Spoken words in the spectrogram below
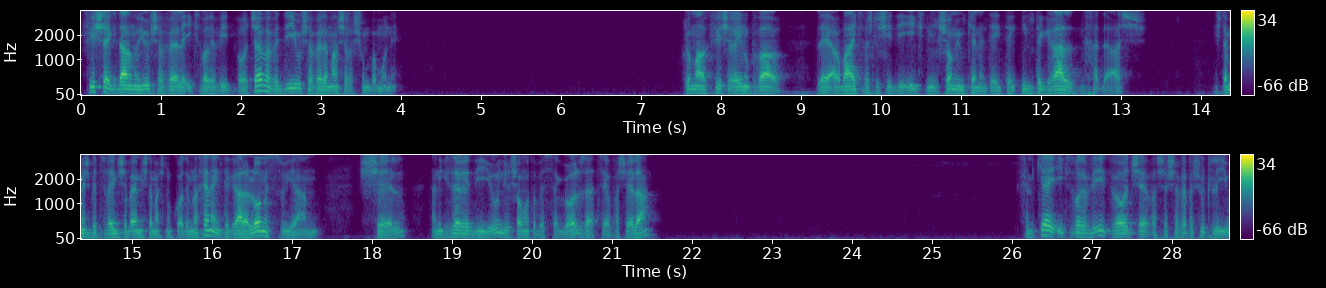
כפי שהגדרנו u שווה ל-x ברביעית ועוד 7 ו-du שווה למה שרשום במונה. כלומר, כפי שראינו כבר ל-4x בשלישית dx, נרשום אם כן את האינטגרל מחדש. נשתמש בצבעים שבהם השתמשנו קודם. לכן האינטגרל הלא מסוים של הנגזרת du, נרשום אותו בסגול, זה הצבע שלה. חלקי x ברביעית ועוד 7, ששווה פשוט ל-u,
